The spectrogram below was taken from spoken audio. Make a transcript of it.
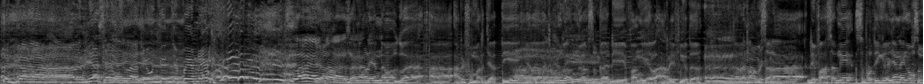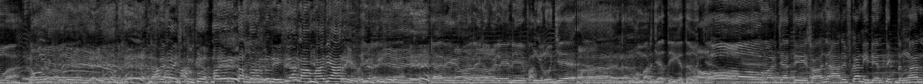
tegang amat. Biasa Iya, iya, lah, iya, kayak ujian iya. CPNS. Ya, Ya, salah. kenalin nama gue uh, Arif Umar Jati gitu. Cuma gue nggak suka dipanggil Arif gitu. Karena kalau misalnya di pasar nih sepertiganya nengok semua. Oh iya, iya, iya. Nama Namanya mayoritas orang Indonesia namanya Arif. Iya, iya. Arif. Jadi gue milih dipanggil Uje, uh, kan Umar Jati gitu. Uje. Oh, Marjati. Soalnya Arif kan identik dengan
